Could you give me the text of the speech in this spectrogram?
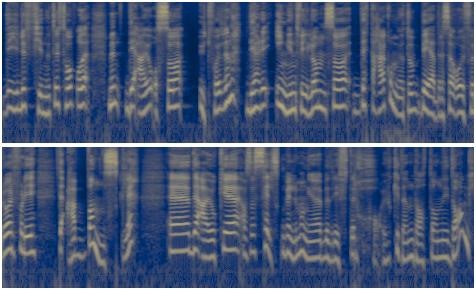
Det gir definitivt håp, det, men det er jo også utfordrende. Det er det ingen tvil om. Så dette her kommer jo til å bedre seg år for år, fordi det er vanskelig. Eh, det er jo ikke Altså veldig mange bedrifter har jo ikke den dataen i dag.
